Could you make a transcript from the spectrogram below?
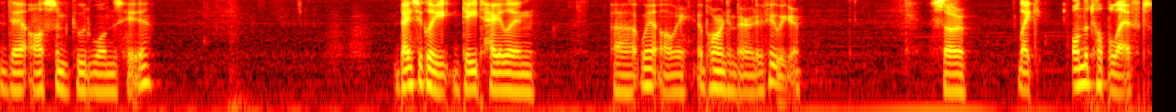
there are some good ones here. Basically detailing uh, where are we? Abhorrent imperative. Here we go. So like on the top left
